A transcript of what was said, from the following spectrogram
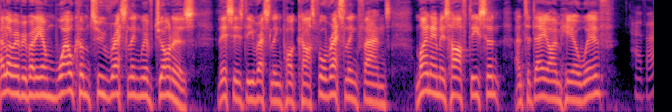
Hello, everybody, and welcome to Wrestling with Johners. This is the wrestling podcast for wrestling fans. My name is Half Decent, and today I'm here with. Heather.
